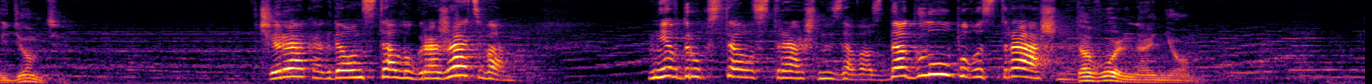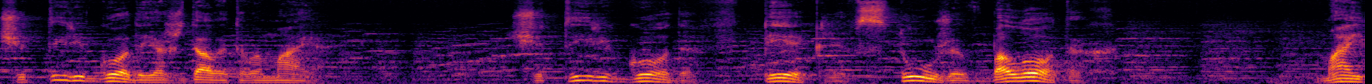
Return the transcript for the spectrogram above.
Идемте. Вчера, когда он стал угрожать вам, мне вдруг стало страшно за вас. Да глупого страшно. Довольно о нем. Четыре года я ждал этого мая. Четыре года в пекле, в стуже, в болотах. Май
